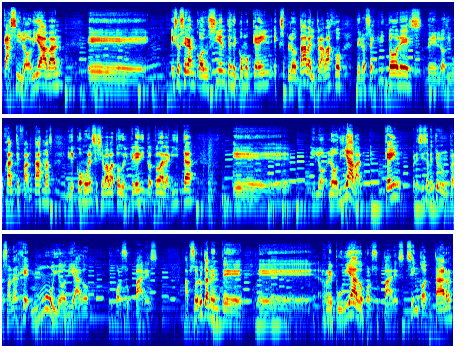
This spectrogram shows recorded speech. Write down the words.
casi lo odiaban. Eh, ellos eran conscientes de cómo Kane explotaba el trabajo de los escritores, de los dibujantes fantasmas y de cómo él se llevaba todo el crédito, toda la guita. Eh, y lo, odiaban. Kane precisamente era un personaje muy odiado por sus pares. Absolutamente... Eh, repudiado por sus pares, sin contar...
